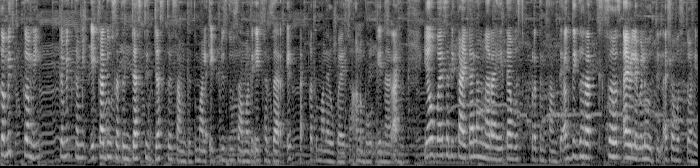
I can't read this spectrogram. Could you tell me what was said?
कमीत कमी कमीत कमी एका दिवसातून जास्तीत जास्त सांगते. तुम्हाला एकवीस दिवसामध्ये एक हजार एक टक्का तुम्हाला या उपायाचा अनुभव येणार आहे. या उपायासाठी काय काय लागणार आहे? त्या वस्तू प्रथम सांगते. अगदी घरात सहज अवेलेबल होतील अशा वस्तू आहेत.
